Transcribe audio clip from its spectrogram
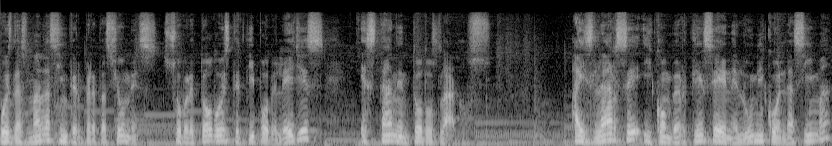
pues las malas interpretaciones sobre todo este tipo de leyes están en todos lados. Aislarse y convertirse en el único en la cima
